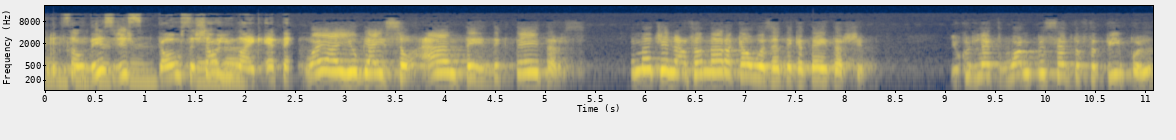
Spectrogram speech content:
And So this just goes to show you, like, at the Why are you guys so anti-dictators? Imagine if America was a dictatorship. You could let 1% of the people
